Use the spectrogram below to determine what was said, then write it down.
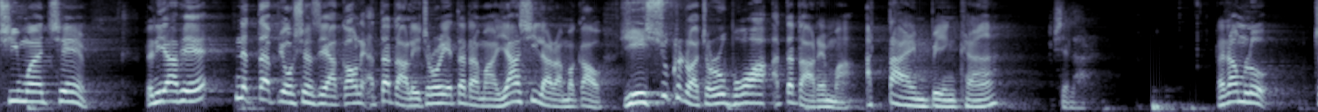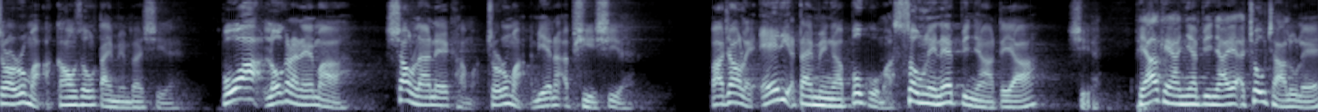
ချီးမွမ်းခြင်းဒီနေ့အဖြစ်နှစ်သက်ပျော်ရွှင်စရာကောင်းတဲ့အသက်တာလေးကျွန်တော်ရဲ့အသက်တာမှာရရှိလာတာမကောက်ယေရှုခရစ်တော်ကျွန်တော်တို့ဘဝအသက်တာထဲမှာအတိုင်ပင်ခံဖြစ်လာတယ်ဒါကြောင့်မလို့ကျွန်တော်တို့မှာအကောင်းဆုံးတိုင်ပင်ဘက်ရှိတယ်ဘဝလောကရန်ထဲမှာရှောက်လန်းတဲ့အခါမှာကျွန်တော်တို့မှာအမြဲတမ်းအဖြေရှိတယ်ဘာကြောင့်လဲအဲ့ဒီအတိုင်ပင်ခံပုဂ္ဂိုလ်မှာစုံလင်တဲ့ပညာတရားရှိတယ် ဘုရားခင်ကဉာဏ်ပညာရဲ့အချုပ်ချာလို့လည်း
